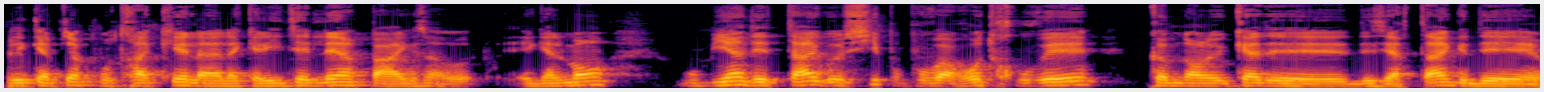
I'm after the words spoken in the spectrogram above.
des capteurs pour traquer la, la qualité de l'air, par exemple, également, ou bien des tags aussi pour pouvoir retrouver, comme dans le cas des, des AirTags, des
